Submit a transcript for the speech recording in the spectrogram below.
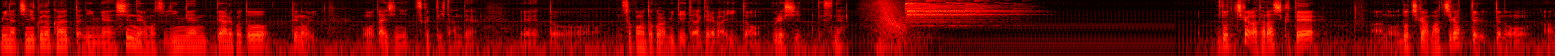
みんな血肉の通った人間信念を持つ人間であることっていうのを大事に作ってきたんで、えー、っとそこのところを見ていただければいいと嬉しいですね。どっちかが正しくてあのどっちかが間違ってるっていうのをあの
